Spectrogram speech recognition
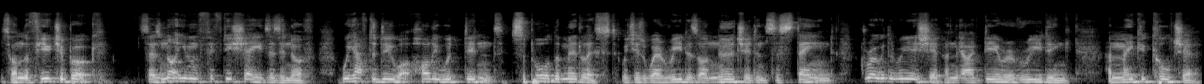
It's on the FutureBook. Says not even Fifty Shades is enough. We have to do what Hollywood didn't. Support the Midlist, which is where readers are nurtured and sustained, grow the readership and the idea of reading, and make a culture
